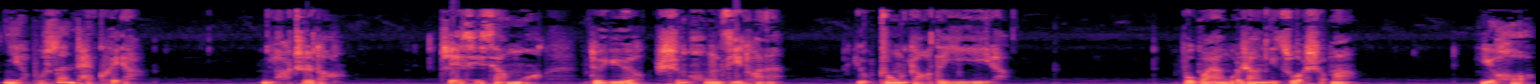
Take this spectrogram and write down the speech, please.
你也不算太亏啊。你要知道，这些项目对于盛虹集团有重要的意义啊。不管我让你做什么，以后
